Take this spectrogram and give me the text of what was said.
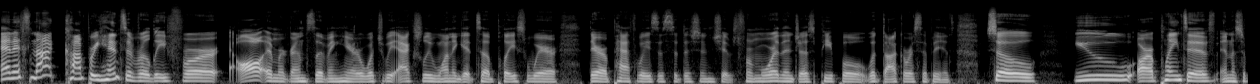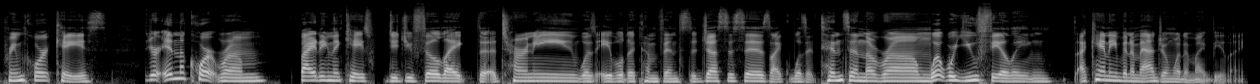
And it's not comprehensive relief for all immigrants living here, which we actually want to get to a place where there are pathways to citizenships for more than just people with DACA recipients. So you are a plaintiff in a Supreme Court case. You're in the courtroom fighting the case, did you feel like the attorney was able to convince the justices? Like, was it tense in the room? What were you feeling I can't even imagine what it might be like.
